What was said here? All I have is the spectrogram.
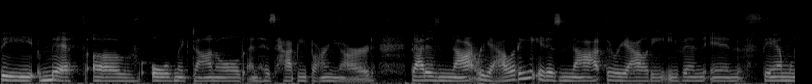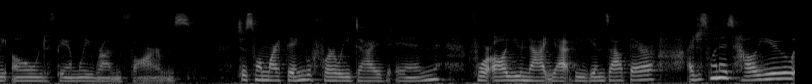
The myth of old MacDonald and his happy barnyard. That is not reality. It is not the reality even in family owned, family run farms. Just one more thing before we dive in. For all you not yet vegans out there, I just want to tell you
